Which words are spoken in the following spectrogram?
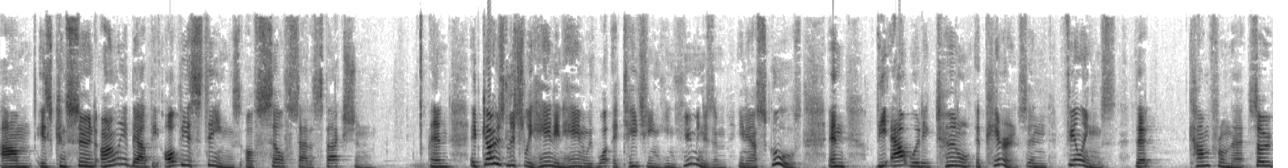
um, is concerned only about the obvious things of self satisfaction. And it goes literally hand in hand with what they're teaching in humanism in our schools and the outward external appearance and feelings that come from that. So,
